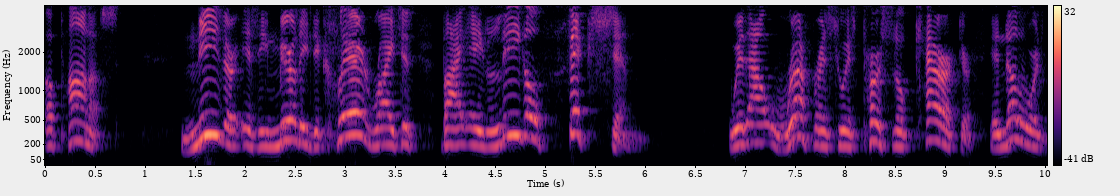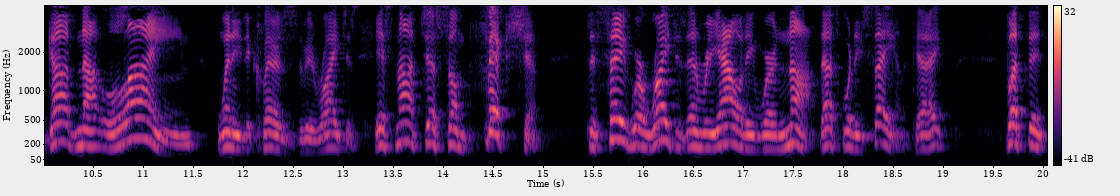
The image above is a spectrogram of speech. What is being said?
upon us. Neither is he merely declared righteous by a legal fiction without reference to his personal character. In other words, God's not lying when he declares us to be righteous. It's not just some fiction to say we're righteous in reality we're not. That's what he's saying, okay? But the,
